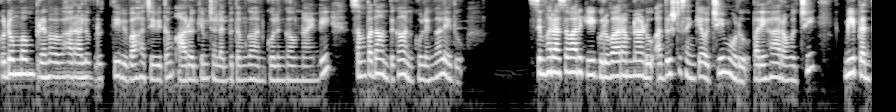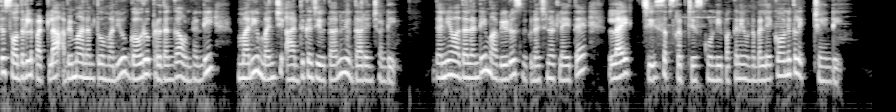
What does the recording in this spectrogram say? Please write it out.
కుటుంబం ప్రేమ వ్యవహారాలు వృత్తి వివాహ జీవితం ఆరోగ్యం చాలా అద్భుతంగా అనుకూలంగా ఉన్నాయండి. సంపద అంతగా అనుకూలంగా లేదు. సింహరాశి వారికి గురువారం నాడు అదృష్ట సంఖ్య వచ్చి మూడు. పరిహారం వచ్చి మీ పెద్ద సోదరుల పట్ల అభిమానంతో మరియు గౌరవప్రదంగా ఉండండి. మరియు మంచి ఆర్థిక జీవితాన్ని నిర్ధారించండి. ధన్యవాదాలండి. మా వీడియోస్ మీకు నచ్చినట్లయితే లైక్ చేసి సబ్స్క్రైబ్ చేసుకోండి. పక్కనే ఉన్న బెల్ ఐకాన్ క్లిక్ చేయండి.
